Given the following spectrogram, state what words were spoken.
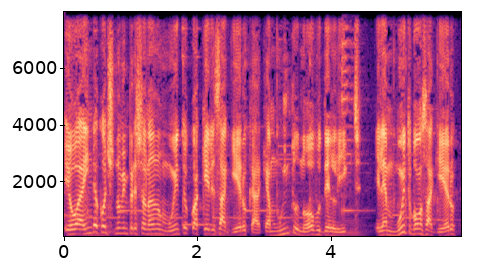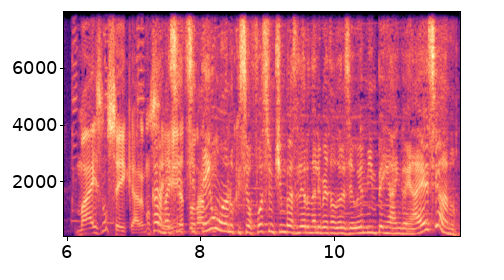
eu ainda continuo me impressionando muito com aquele zagueiro, cara, que é muito novo, o Delict. Ele é muito bom zagueiro, mas não sei, cara, não Cara, sei. mas se, se tem um dúvida. ano que se eu fosse um time brasileiro na Libertadores eu ia me empenhar em ganhar, é esse ano.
